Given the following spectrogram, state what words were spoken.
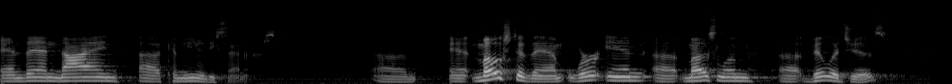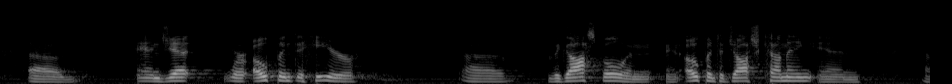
and then nine uh, community centers. Um, and most of them were in uh, Muslim uh, villages, um, and yet were open to hear uh, the gospel and, and open to Josh coming, and uh,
